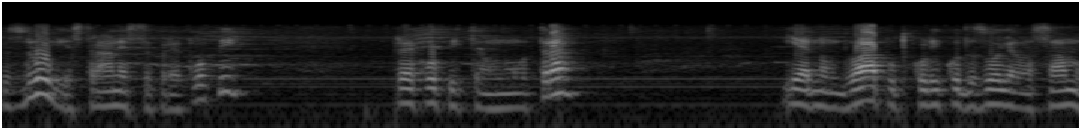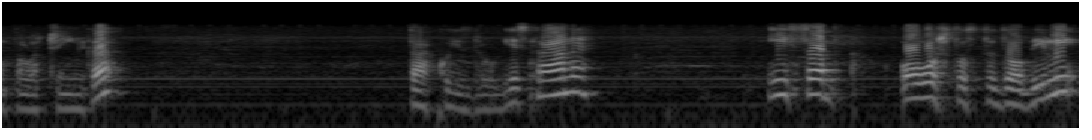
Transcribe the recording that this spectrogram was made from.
s druge strane se preklopi. Preklopite unutra. Jednom, dva put koliko dozvoljava sama palačinka. Tako i s druge strane. I sad ovo što ste dobili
